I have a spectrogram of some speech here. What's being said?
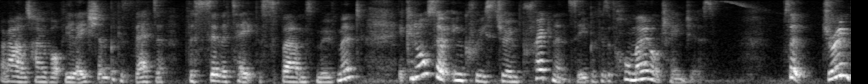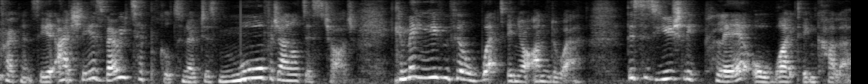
around the time of ovulation because it's there to facilitate the sperm's movement. It can also increase during pregnancy because of hormonal changes. So during pregnancy, it actually is very typical to notice more vaginal discharge. It can make you even feel wet in your underwear. This is usually clear or white in colour.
